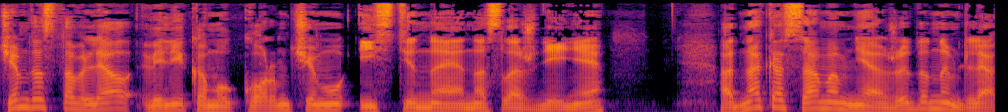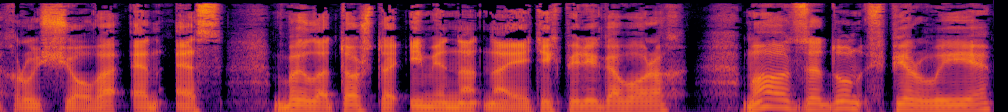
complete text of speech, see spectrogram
чем доставлял великому кормчему истинное наслаждение. Однако самым неожиданным для Хрущева НС было то, что именно на этих переговорах Мао Цзэдун впервые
